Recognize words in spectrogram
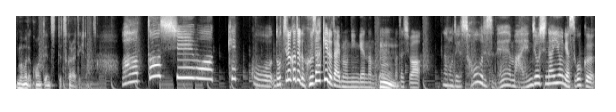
今までコンテンツって作られてきたんですか？私は結構どちらかというとふざけるタイプの人間なので、うん私は。なのでそうですねまあ炎上しないようにはすごく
